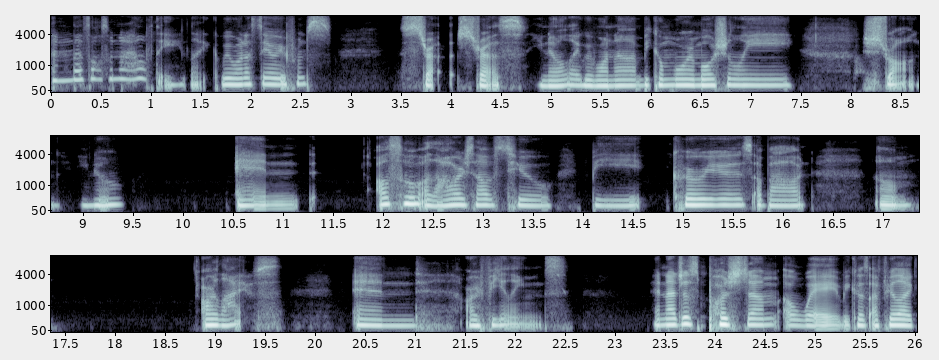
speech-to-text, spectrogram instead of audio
And that's also not healthy. Like we want to stay away from stre- stress, you know. Like we want to become more emotionally strong, you know, and also allow ourselves to be curious about um, our lives and our feelings and not just push them away because I feel like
